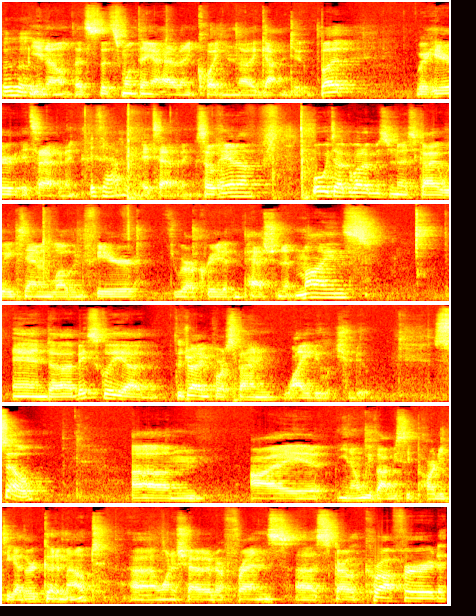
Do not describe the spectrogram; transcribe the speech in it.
Mm-hmm. You know, that's that's one thing I haven't quite uh, gotten to. But we're here. It's happening. It's happening. It's happening. So Hannah, what we talk about at Mr. Nice Guy, we examine love and fear through our creative and passionate minds, and uh, basically uh, the driving force behind why you do what you do. So, um, I, you know, we've obviously partied together a good amount. Uh, I want to shout out our friends uh, Scarlett Crawford,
